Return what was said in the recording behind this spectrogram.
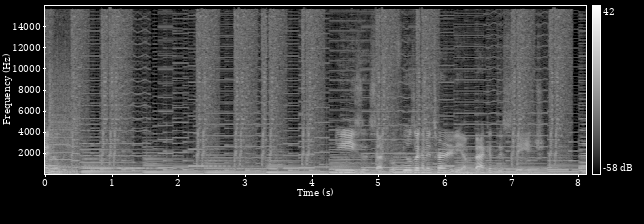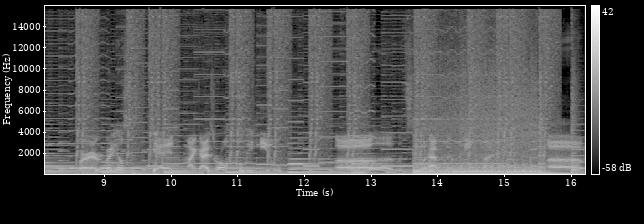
Finally. Jesus, after what feels like an eternity, I'm back at this stage. Where everybody else is dead, my guys are all fully healed. Uh, let's see what happened in the meantime. Um,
